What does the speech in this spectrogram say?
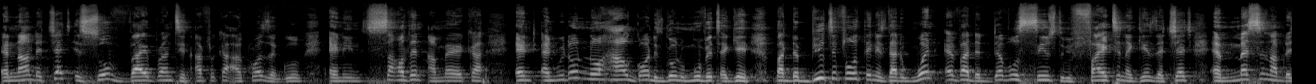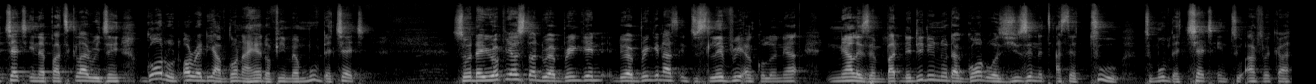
And now the church is so vibrant in Africa, across the globe, and in Southern America. And, and we don't know how God is going to move it again. But the beautiful thing is that whenever the devil seems to be fighting against the church and messing up the church in a particular region, God would already have gone ahead of him and moved the church. So the Europeans thought they were bringing they were bringing us into slavery and colonialism, but they didn't know that God was using it as a tool to move the church into Africa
